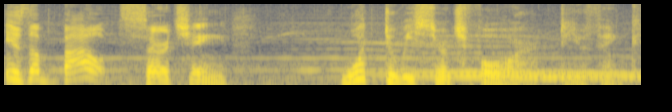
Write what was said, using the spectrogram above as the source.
is about searching. What do we search for, do you think?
